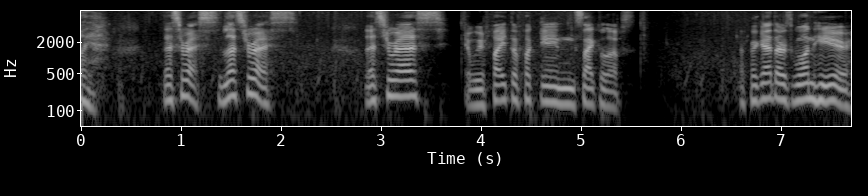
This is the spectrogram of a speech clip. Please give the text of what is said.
Oh yeah. Let's rest. Let's rest. Let's rest. And we fight the fucking Cyclops. I forgot there's one here.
